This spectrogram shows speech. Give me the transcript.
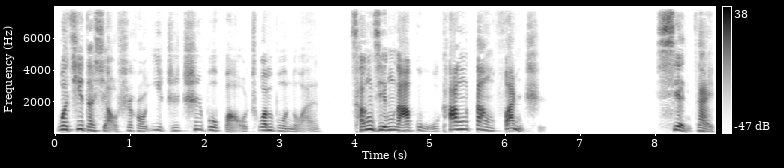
我记得小时候一直吃不饱，穿不暖，曾经拿谷糠当饭吃。”现在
